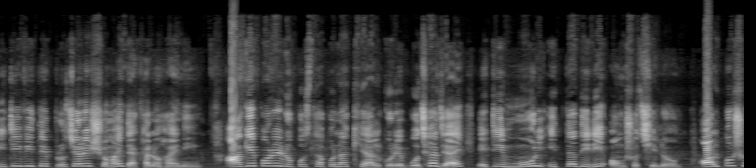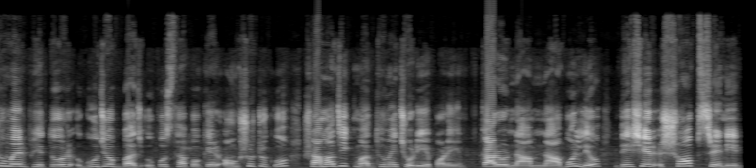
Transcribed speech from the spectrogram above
বিটিভিতে প্রচারের সময় দেখানো হয়নি। আগে পরের উপস্থাপনা খেয়াল করে বোঝা যায় এটি মূল ইত্যাদিরই অংশ ছিল। অল্প সময়ের ভেতর গুজববাজ উপস্থাপকের অংশটুকু সামাজিক মাধ্যমে ছড়িয়ে পড়ে। কারও নাম না বললেও দেশের সব শ্রেণির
